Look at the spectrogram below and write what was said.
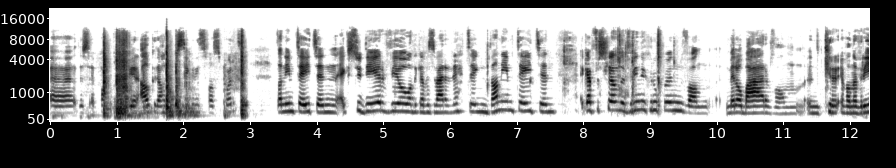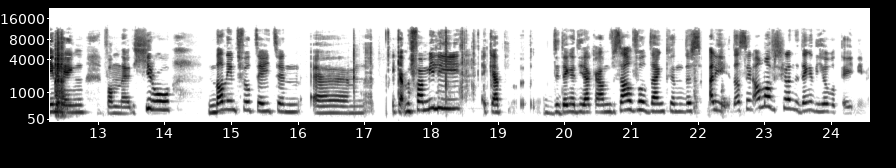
Uh, dus ik pak ongeveer elke dag doe zeker iets van sport. Dat neemt tijd in. Ik studeer veel, want ik heb een zware richting. Dat neemt tijd in. Ik heb verschillende vriendengroepen, van middelbaar, van een, van een vereniging, van uh, de Giro. Dat neemt veel tijd in. Uh, ik heb mijn familie. Ik heb de dingen die ik aan mezelf wil denken. Dus allee, dat zijn allemaal verschillende dingen die heel veel tijd nemen.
